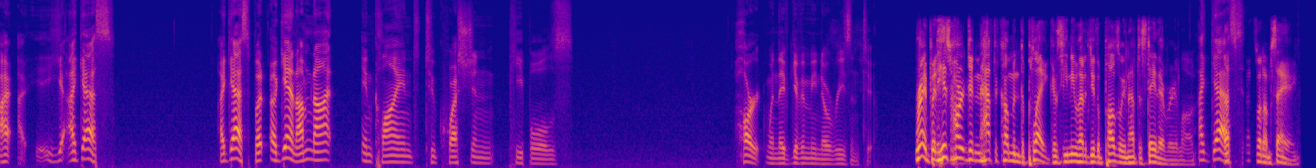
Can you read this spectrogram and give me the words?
I, I yeah, I guess. I guess, but again, I'm not inclined to question people's heart when they've given me no reason to. Right, but his heart didn't have to come into play because he knew how to do the puzzle. He didn't have to stay there very long. I guess. That's that's what I'm saying.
